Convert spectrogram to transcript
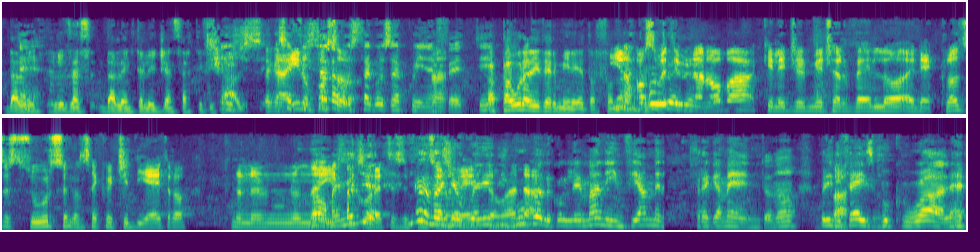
dalle, Eh. intelligenze, dalle intelligenze artificiali. Sì, Raga, è io non posso- questa cosa qui, in Eh. effetti. Ha paura di Terminator, Io non posso io. una roba che legge il mio cervello ed è closed source, non sai che c'è dietro, non, non No, hai ma sul io immagino quelli di Google dai. con le mani in fiamme da fregamento, no? Quelli Infatti. di Facebook uguale,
